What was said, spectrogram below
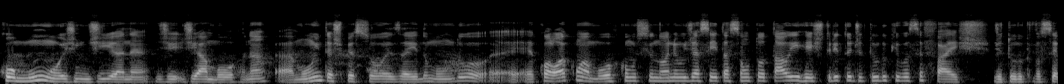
comum hoje em dia, né, de, de amor, né? Ah, muitas pessoas aí do mundo é, é, colocam amor como sinônimo de aceitação total e restrita de tudo que você faz, de tudo que você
